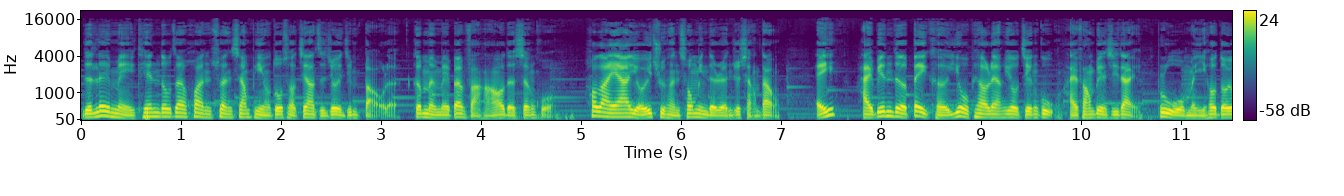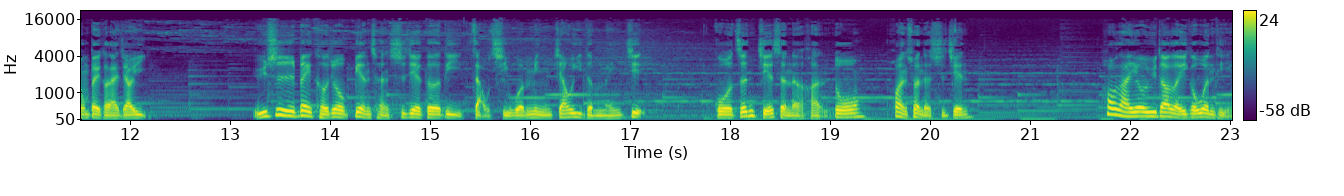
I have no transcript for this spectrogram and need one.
人类每天都在换算商品有多少价值就已经饱了，根本没办法好好的生活。后来呀，有一群很聪明的人就想到，哎，海边的贝壳又漂亮又坚固，还方便携带，不如我们以后都用贝壳来交易。于是贝壳就变成世界各地早期文明交易的媒介，果真节省了很多换算的时间。后来又遇到了一个问题。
